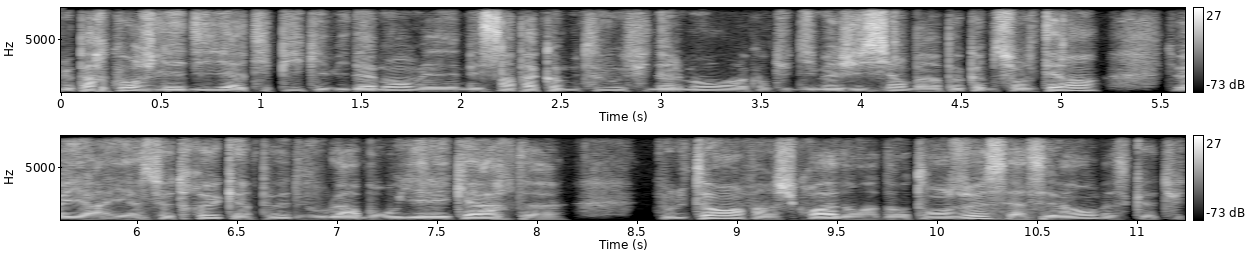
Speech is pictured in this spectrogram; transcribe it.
le parcours, je l'ai dit, atypique évidemment, mais, mais sympa comme tout. Finalement, quand tu dis magicien, ben, un peu comme sur le terrain. Tu vois, il y a, ce truc un peu de vouloir brouiller les cartes euh, tout le temps. Enfin, je crois dans, ton jeu, c'est assez marrant parce que tu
